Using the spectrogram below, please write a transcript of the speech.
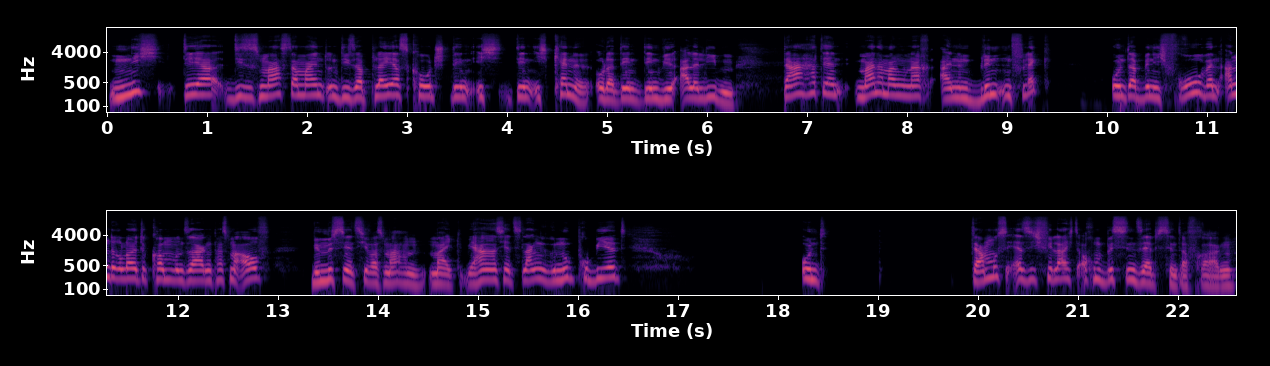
nicht der, dieses Mastermind und dieser Players Coach, den ich, den ich kenne oder den, den wir alle lieben. Da hat er meiner Meinung nach einen blinden Fleck und da bin ich froh, wenn andere Leute kommen und sagen, pass mal auf, wir müssen jetzt hier was machen, Mike. Wir haben das jetzt lange genug probiert und da muss er sich vielleicht auch ein bisschen selbst hinterfragen.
